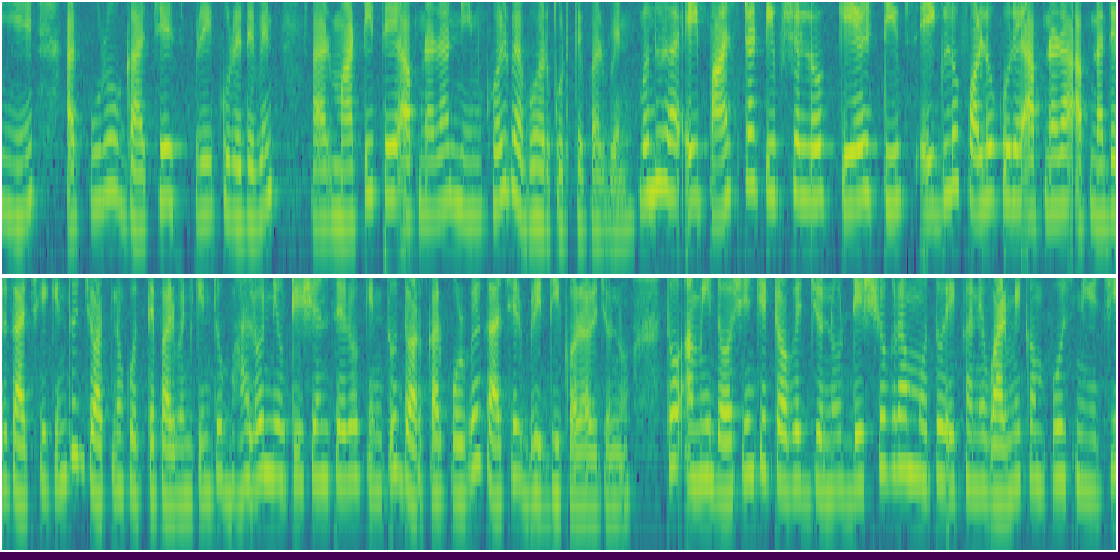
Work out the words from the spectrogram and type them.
নিয়ে আর পুরো গাছে স্প্রে করে দেবেন। আর মাটিতে আপনারা নিমখোল ব্যবহার করতে পারবেন। বন্ধুরা, এই পাঁচটা টিপস হলো কেয়ার টিপস। এইগুলো ফলো করে আপনারা আপনাদের গাছকে কিন্তু যত্ন করতে পারবেন। কিন্তু ভালো নিউট্রিশনসেরও কিন্তু দরকার পড়বে গাছের বৃদ্ধি করার জন্য। তো আমি দশ ইঞ্চি টবের জন্য দেড়শো গ্রাম মতো এখানে ওয়ার্মি কম্পোস্ট নিয়েছি।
